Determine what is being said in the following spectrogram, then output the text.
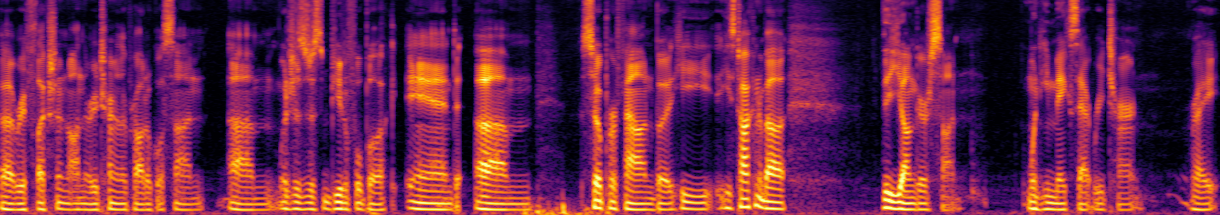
uh, reflection on the Return of the Prodigal Son, um, which is just a beautiful book and um, so profound. But he he's talking about the younger son when he makes that return, right?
